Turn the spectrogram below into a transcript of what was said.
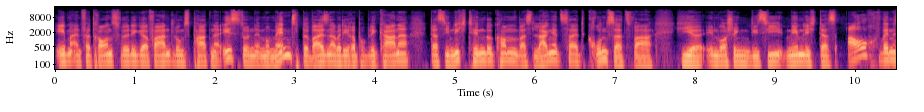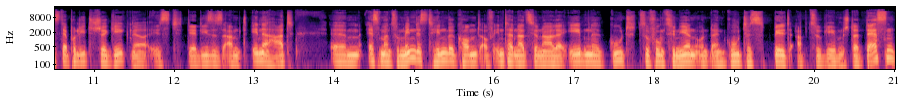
eben ein vertrauenswürdiger Verhandlungspartner ist. Und im Moment beweisen aber die Republikaner, dass sie nicht hinbekommen, was lange Zeit Grundsatz war hier in Washington DC, nämlich dass auch wenn es der politische Gegner ist, ist, der dieses Amt innehat, ähm, es man zumindest hinbekommt, auf internationaler Ebene gut zu funktionieren und ein gutes Bild abzugeben. Stattdessen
